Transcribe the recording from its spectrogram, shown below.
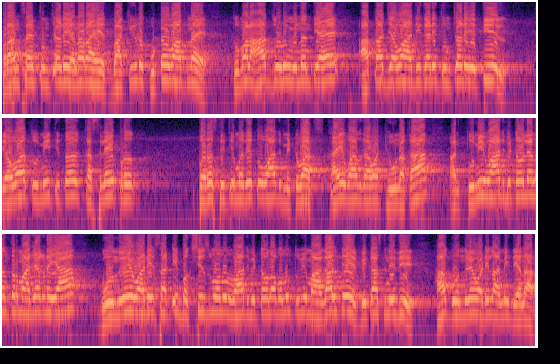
प्रांतसाहेब तुमच्याकडे येणार आहेत बाकीकडे कुठं वाद नाही. तुम्हाला हात जोडून विनंती आहे आता जेव्हा अधिकारी तुमच्याकडे येतील तेव्हा तुम्ही तिथं कसल्याही प्र परिस्थितीमध्ये तो वाद मिटवाच. काही वाद गावात ठेवू नका. आणि तुम्ही वाद मिटवल्यानंतर माझ्याकडे या. गोंधळेवाडीसाठी बक्षीस म्हणून वाद मिटवला म्हणून तुम्ही मागाल ते विकास निधी. हा गोंधळेवाडीला आम्ही देणार.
